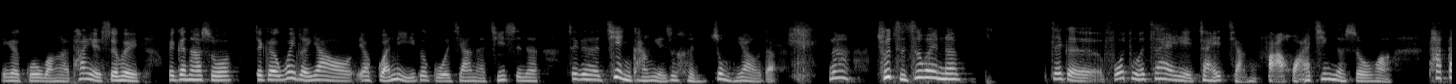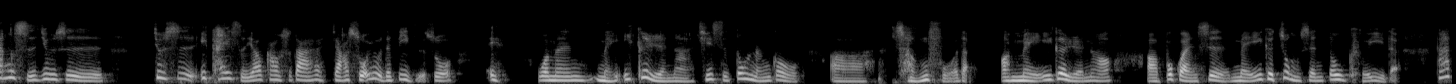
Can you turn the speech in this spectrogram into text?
一个国王啊，他也是会会跟他说。这个为了要要管理一个国家呢，其实呢，这个健康也是很重要的。那除此之外呢，这个佛陀在在讲《法华经》的时候哈、啊，他当时就是就是一开始要告诉大家所有的弟子说，哎，我们每一个人啊，其实都能够啊、成佛的啊，每一个人哦啊，不管是每一个众生都可以的。他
